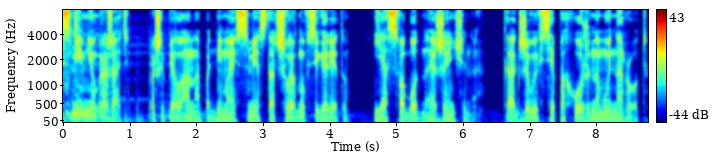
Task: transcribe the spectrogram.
смей мне угрожать», — прошипела она, поднимаясь с места, отшвырнув сигарету. «Я свободная женщина. Как же вы все похожи на мой народ.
